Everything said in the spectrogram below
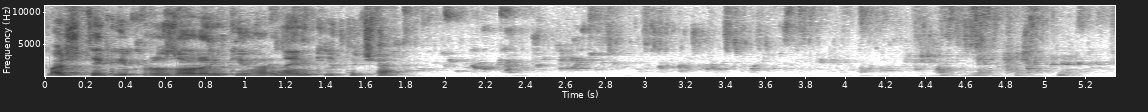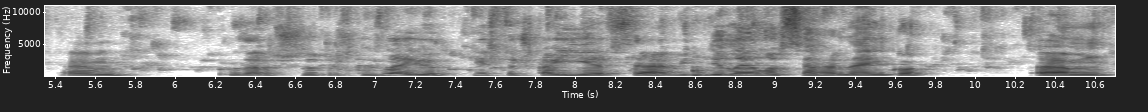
Бачите, який прозоренький, гарненький тече. Ем, зараз ще трошки злею. Кісточка є, все відділилося гарненько. Ем,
